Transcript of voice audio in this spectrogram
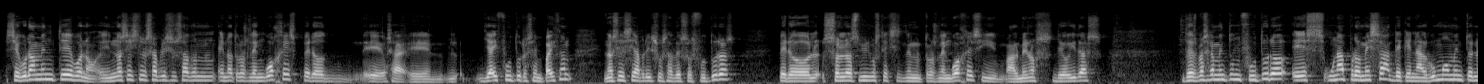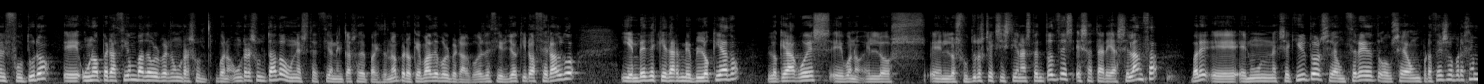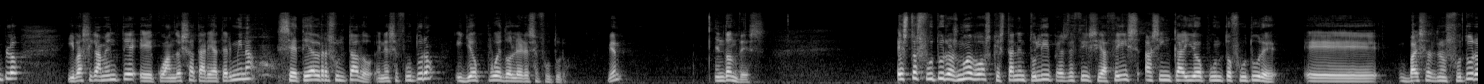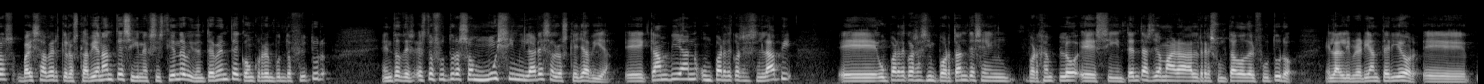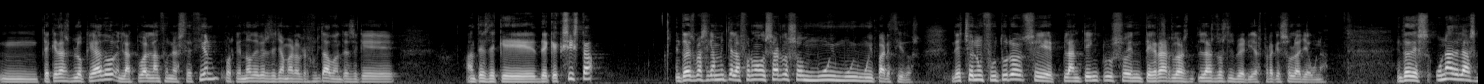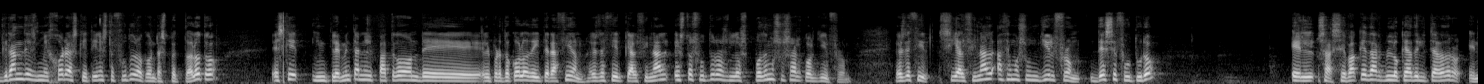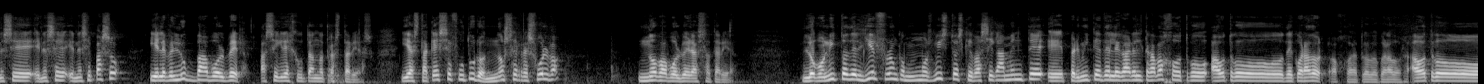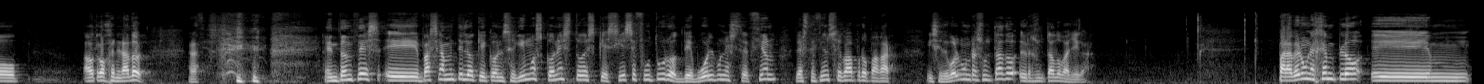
seguramente, bueno, eh, no sé si los habréis usado en, en otros lenguajes, pero, eh, o sea, ya hay futuros en Python, no sé si habréis usado esos futuros, pero son los mismos que existen en otros lenguajes y al menos de oídas entonces, básicamente un futuro es una promesa de que en algún momento en el futuro eh, una operación va a devolver un, result bueno, un resultado o una excepción en caso de Python, ¿no? pero que va a devolver algo. Es decir, yo quiero hacer algo y en vez de quedarme bloqueado, lo que hago es, eh, bueno, en los, en los futuros que existían hasta entonces, esa tarea se lanza ¿vale? Eh, en un executor, sea un thread o sea un proceso, por ejemplo, y básicamente cuando esa tarea termina, setea el resultado en ese futuro y yo puedo leer ese futuro. ¿Bien? Entonces, estos futuros nuevos que están en Tulip, es decir, si hacéis async.io.future, eh, vais a tener futuros, vais a ver que los que habían antes siguen existiendo, evidentemente, concurren.future. Entonces, estos futuros son muy similares a los que ya había. Eh, cambian un par de cosas en la API, eh, un par de cosas importantes en, por ejemplo, si intentas llamar al resultado del futuro en la librería anterior, mm, te quedas bloqueado, en la actual lanza una excepción, porque no debes de llamar al resultado antes de que, antes de que, de que exista. Entonces, básicamente, la forma de usarlo son muy, muy, muy parecidos. De hecho, en un futuro se plantea incluso integrar las, dos librerías para que solo haya una. Entonces, una de las grandes mejoras que tiene este futuro con respecto al otro es que implementan el patrón del de, protocolo de iteración. Es decir, que al final estos futuros los podemos usar con yield from. Es decir, si al final hacemos un yield from de ese futuro, el, o sea, se va a quedar bloqueado el iterador en ese, en, ese, en ese paso y el event loop va a volver a seguir ejecutando otras tareas. Y hasta que ese futuro no se resuelva, no va a volver a esa tarea. Lo bonito del yield como hemos visto, es que básicamente eh, permite delegar el trabajo a otro, a otro decorador, ojo, a otro decorador, a otro, a otro generador. Gracias. Entonces, eh, básicamente lo que conseguimos con esto es que si ese futuro devuelve una excepción, la excepción se va a propagar. Y si devuelve un resultado, el resultado va a llegar. Para ver un ejemplo, eh,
